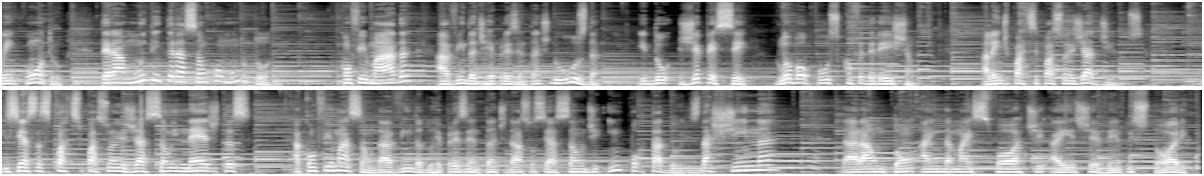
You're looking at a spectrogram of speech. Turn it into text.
o encontro terá muita interação com o mundo todo. Confirmada a vinda de representantes do USDA e do GPC, Global Pulse Confederation, além de participações de adidos. E se essas participações já são inéditas, a confirmação da vinda do representante da Associação de Importadores da China dará um tom ainda mais forte a este evento histórico.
